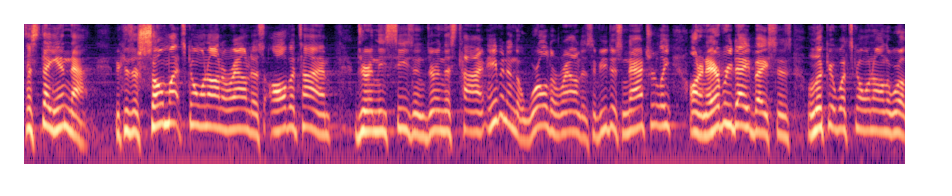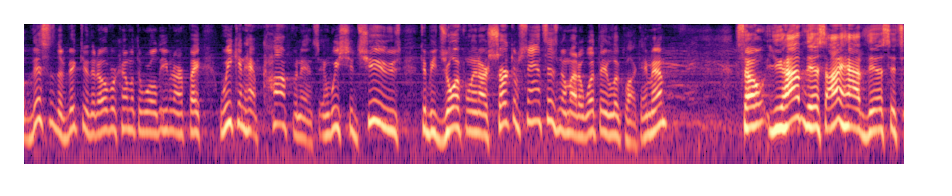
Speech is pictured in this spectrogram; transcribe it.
to stay in that because there's so much going on around us all the time during these seasons, during this time, even in the world around us. If you just naturally, on an everyday basis, look at what's going on in the world, this is the victory that overcometh the world, even our faith. We can have confidence, and we should choose to be joyful in our circumstances, no matter what they look like. Amen? So you have this, I have this, it's,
